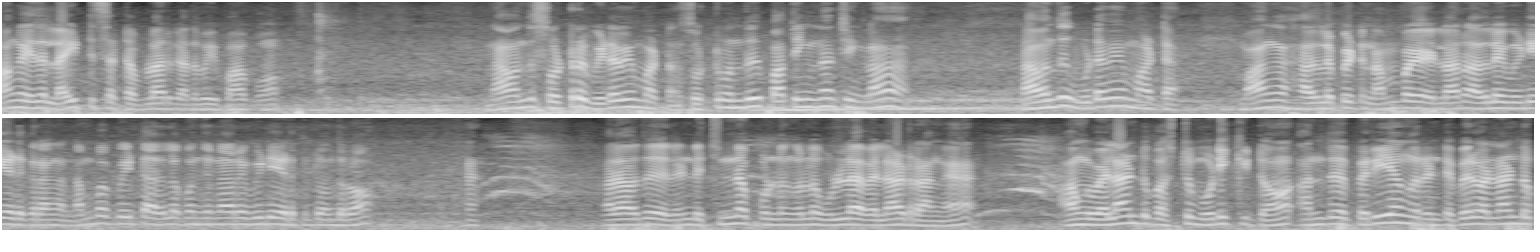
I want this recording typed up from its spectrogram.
வாங்க இதை லைட்டு செட்டப்லாம் இருக்குது அதை போய் பார்ப்போம். நான் வந்து சொட்டரை விடவே மாட்டேன். சொட்டு வந்து பார்த்தீங்கன்னா வச்சிங்களா நான் வந்து விடவே மாட்டேன். வாங்க அதில் போய்ட்டு நம்ம எல்லாரும் அதில் வீடியோ எடுக்கிறாங்க. நம்ம போய்ட்டு அதில் கொஞ்சம் நேரம் வீடியோ எடுத்துகிட்டு வந்துடும் அதாவது ரெண்டு சின்ன பொண்ணுங்களும் உள்ளே விளையாடுறாங்க. அவங்க விளாண்டு ஃபஸ்ட்டு முடிக்கிட்டோம். அந்த பெரியவங்க ரெண்டு பேர் விளாண்டு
